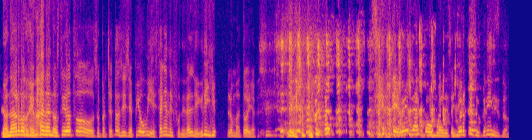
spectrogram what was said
Leonardo Guevara nos dio todo superchatazo y dice, POV, están en el funeral de Grillo, lo mató ya. Y de pronto se revela como el Señor Jesucristo.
